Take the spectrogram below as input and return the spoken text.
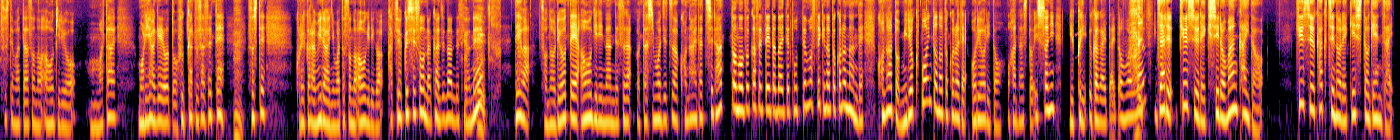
そしてまたその青桐をまた盛り上げようと復活させて、うん、そしてこれから未来にまたその青桐が活躍しそうな感じなんですよね。うん、ではその料亭青桐なんですが私も実はこの間ちらっと覗かせていただいてとっても素敵なところなんでこの後魅力ポイントのところでお料理とお話と一緒にゆっくり伺いたいと思います、はい、JAL 九州歴史ロマン街道。九州各地の歴史と現在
